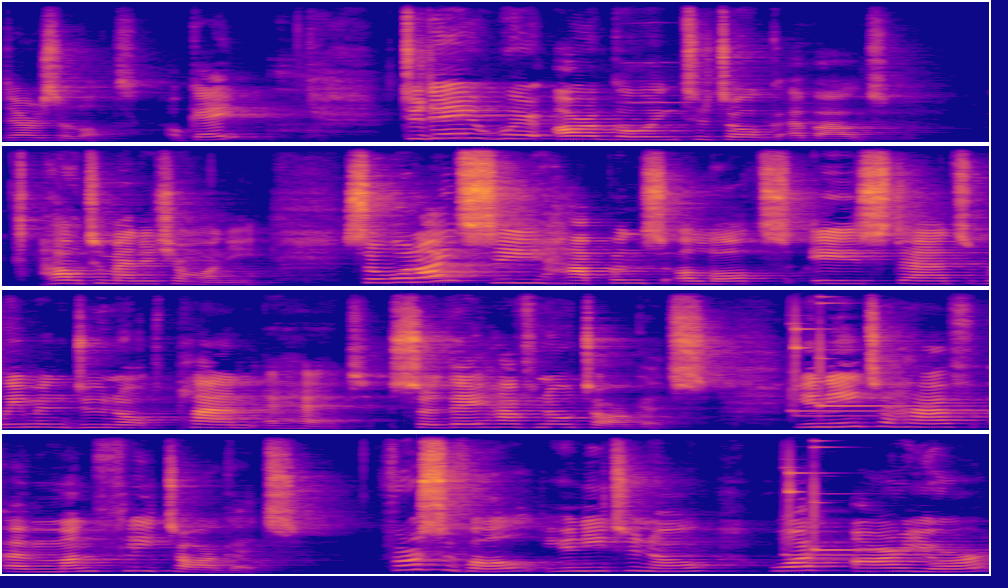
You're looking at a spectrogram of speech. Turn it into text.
there's a lot, okay? Today we are going to talk about how to manage your money. So what I see happens a lot is that women do not plan ahead. So they have no targets. You need to have a monthly target. First of all, you need to know what are your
